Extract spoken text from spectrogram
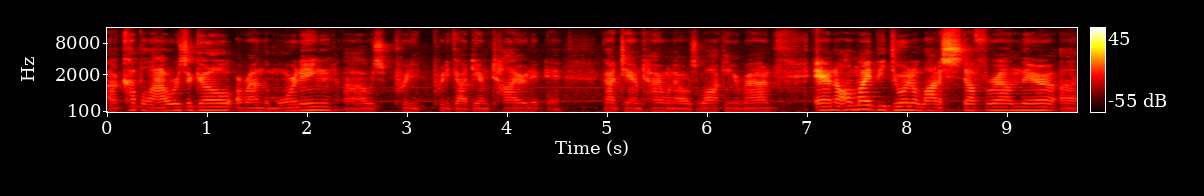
a couple hours ago around the morning. Uh, I was pretty pretty goddamn tired. Eh, goddamn tired when I was walking around, and I might be doing a lot of stuff around there. Uh,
